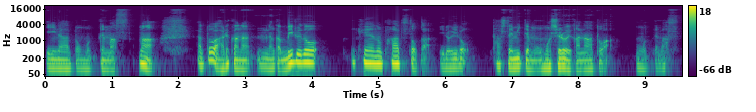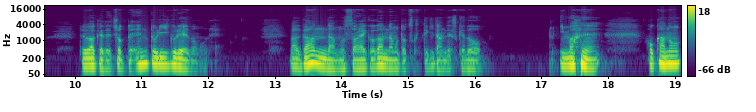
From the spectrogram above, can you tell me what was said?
いいなと思ってます。まあ、あとはあれかな。なんかビルド系のパーツとかいろいろ足してみても面白いかなとは思ってます。というわけで、ちょっとエントリーグレードのね、まあ、ガンダム、ストライクガンダムと作ってきたんですけど、今ね、他の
